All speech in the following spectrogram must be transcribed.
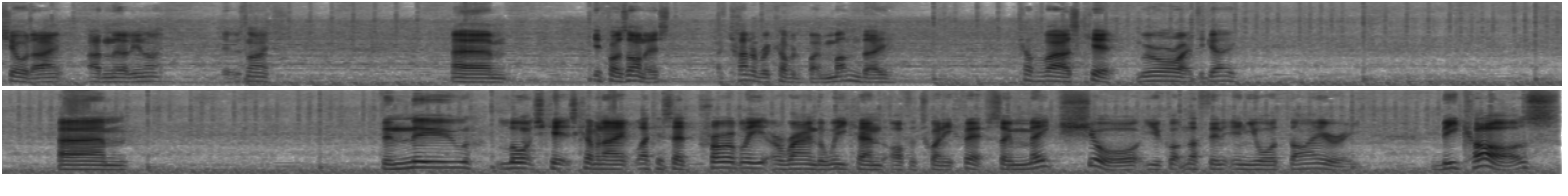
Chilled out, had an early night. It was nice. Um, if I was honest, I kind of recovered by Monday. A couple of hours kit, we were alright to go. Um, the new launch kit is coming out, like I said, probably around the weekend of the 25th. So make sure you've got nothing in your diary because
